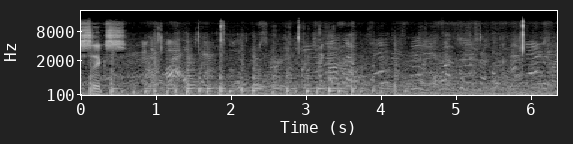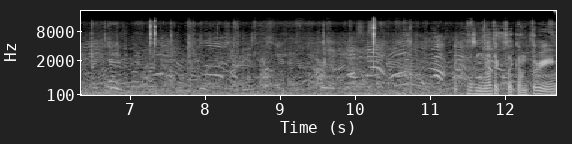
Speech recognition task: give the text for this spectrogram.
Six. There's another click on three.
